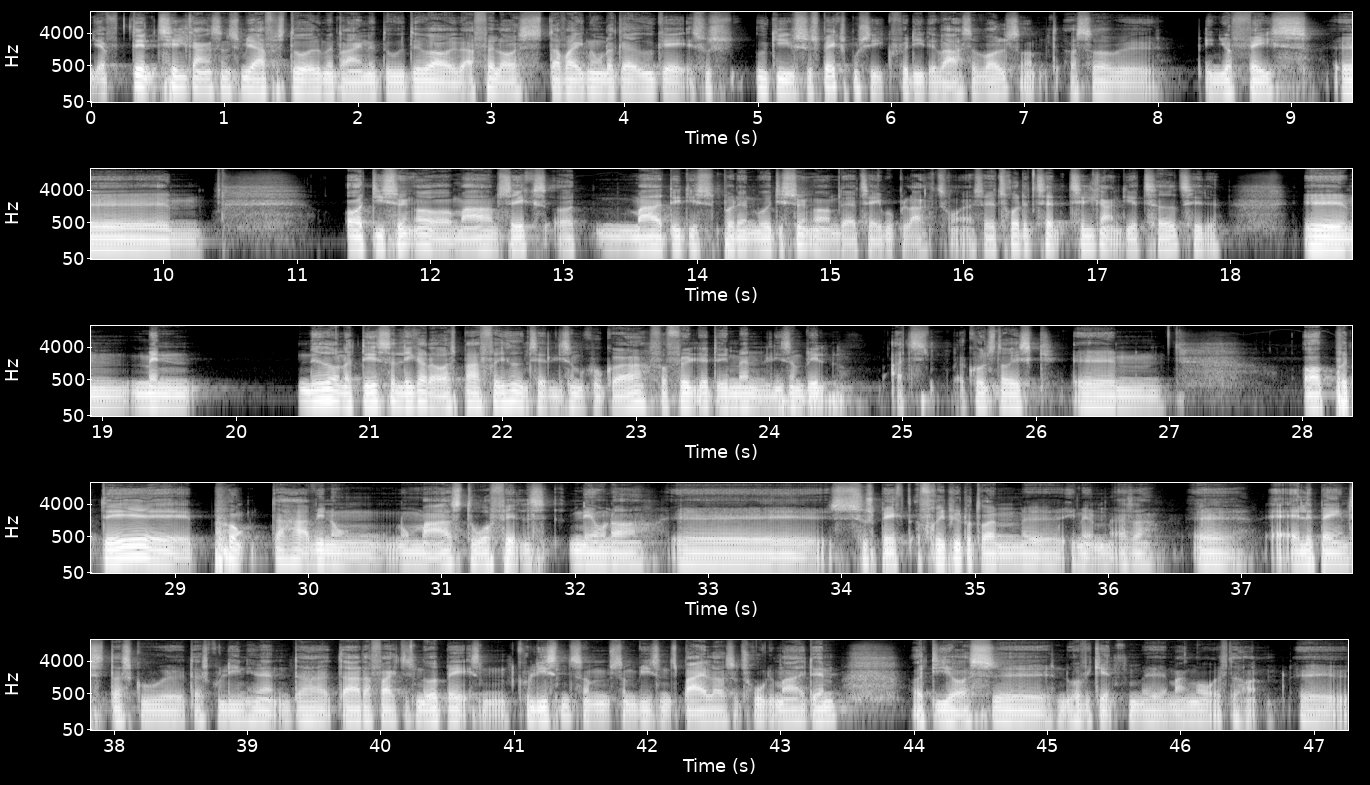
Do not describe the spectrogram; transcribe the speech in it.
jeg, den tilgang, sådan som jeg har forstået det med drengene derude, det var jo i hvert fald også, der var ikke nogen, der gad udgive, sus, udgive suspektsmusik, fordi det var så voldsomt, og så øh, in your face. Øh, og de synger jo meget om sex, og meget af det, de, på den måde, de synger om, det er tabubelagt, tror jeg. Så jeg tror, det er tilgang, de har taget til det. Øhm, men ned under det, så ligger der også bare friheden til at ligesom kunne gøre, forfølge det, man ligesom vil, art, kunstnerisk. Øhm, og på det øh, punkt, der har vi nogle, nogle meget store fællesnævnere, øh, Suspekt og Fribytterdrømme øh, imellem, altså øh, af alle bands, der skulle, øh, der skulle ligne hinanden. Der, der er der faktisk noget bag sådan, kulissen, som, som vi sådan, spejler os utrolig meget i dem, og de er også, øh, nu har vi kendt dem øh, mange år efterhånden, øh,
